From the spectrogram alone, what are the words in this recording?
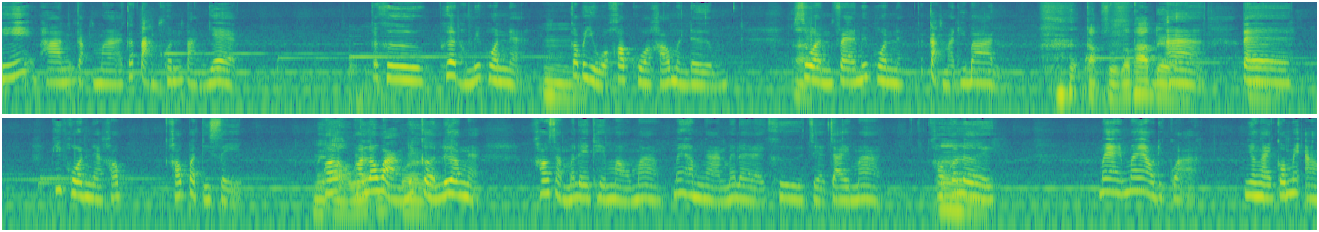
นี้พานกลับมาก็ต่างคนต่างแยก ก็คือเพื่อนของพี่พลเนี่ยอืมก็ไปอยู่กับครอบครัวเขาเหมือนเดิมอ่าส่วนแฟนพี่พลเนี่ยก็กลับมาที่บ้าน กลับสู่สภาพเดิมอ่าแต่พี่พลเนี่ยเขาเขาปฏิเสธไม่เพราะเอาเพราะระหว่างที่ออเกิดเรื่องเนี่ย เขาสัมมาเลเทเมามาก ไม่ทำงานไม่อะไรๆคือเสียใจมาก เขาก็เลย ไม่ไม่เอาดีกว่า ยังไงก็ไม่เอา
